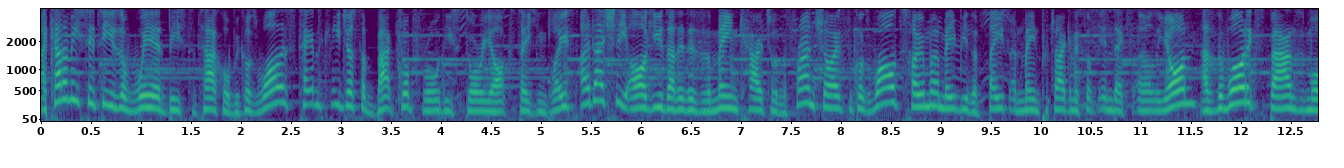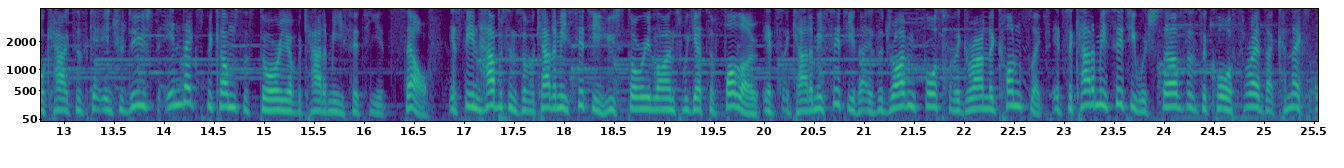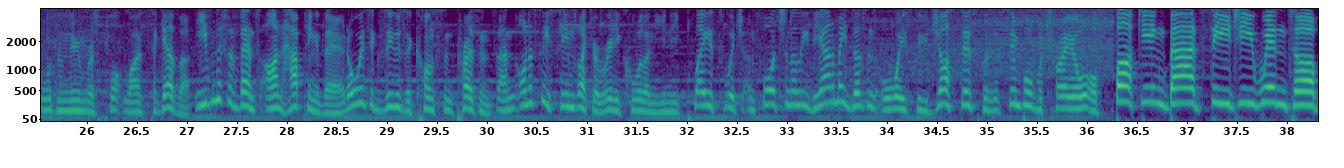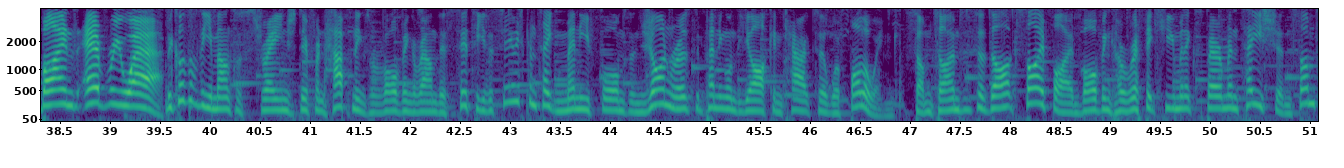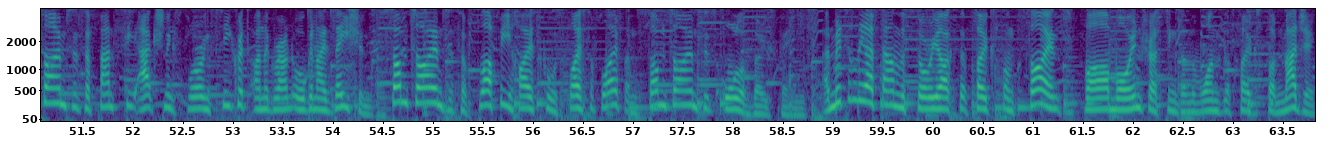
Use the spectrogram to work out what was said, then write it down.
Academy City is a weird beast to tackle because while it's technically just a backdrop for all these story arcs taking place, I'd actually argue that it is the main character of the franchise because while Toma may be the face and main protagonist of Index early on, as the world expands and more characters get introduced, Index becomes the story of Academy City itself. It's the inhabitants of Academy City whose storylines we get to follow. It's Academy City that is the driving force for the grander conflict. It's Academy City which serves as the core thread that connects all the numerous plot lines together. Even if events aren't happening there, it always exudes a constant presence and honestly seems like a really cool and unique place, which unfortunately the anime doesn't always do justice with its simple portrayal of fucking bad CG wind turbines everywhere. Because of the amounts of strange, different happenings revolving around this city, the series can take many forms and genres depending on the arc and character we're following. Sometimes it's a dark sci-fi involving horrific human experimentation, sometimes it's a fantasy action exploring secret underground organizations, sometimes it's a fluffy high school slice of life, and sometimes it's all of those things. Admittedly, I found the story arcs that focused on science far more interesting than the ones that focused on magic,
